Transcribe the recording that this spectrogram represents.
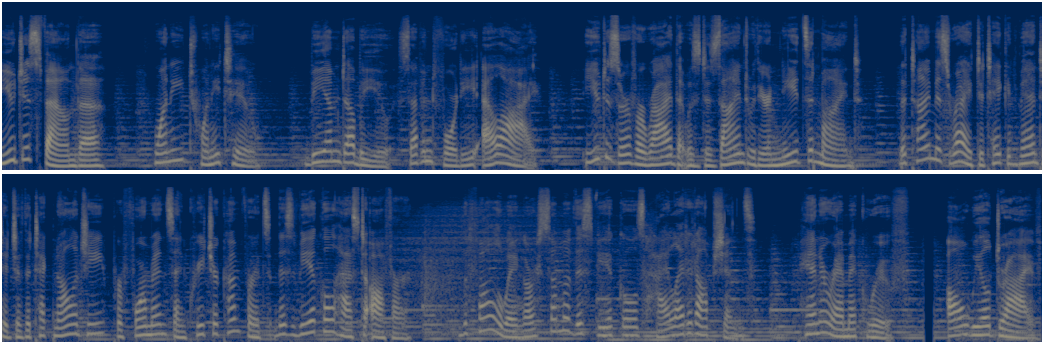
You just found the 2022 BMW 740 Li. You deserve a ride that was designed with your needs in mind. The time is right to take advantage of the technology, performance, and creature comforts this vehicle has to offer. The following are some of this vehicle's highlighted options. Panoramic roof, all-wheel drive,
